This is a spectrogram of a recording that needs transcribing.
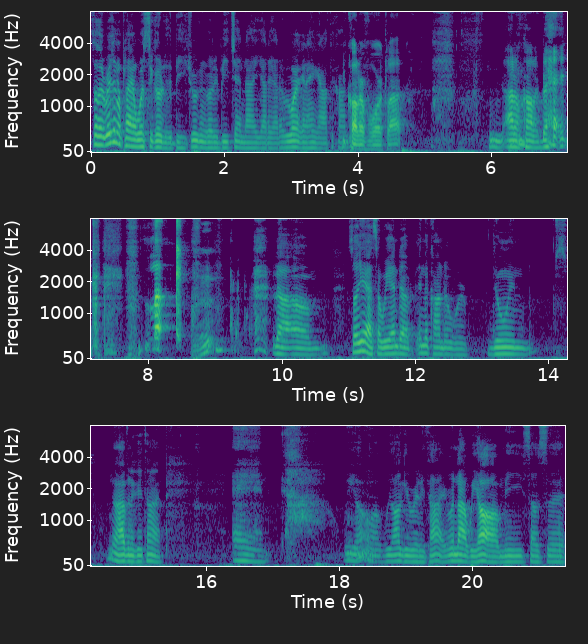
So the original plan was to go to the beach. We were gonna go to the beach at night, yada yada. We weren't gonna hang out at the You condo. call her four o'clock. I don't call her back. Look. nah, um, so yeah, so we end up in the condo. We're doing, you know, having a good time, and we all we all get really tired. Well, not we all. Me, Sosa,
